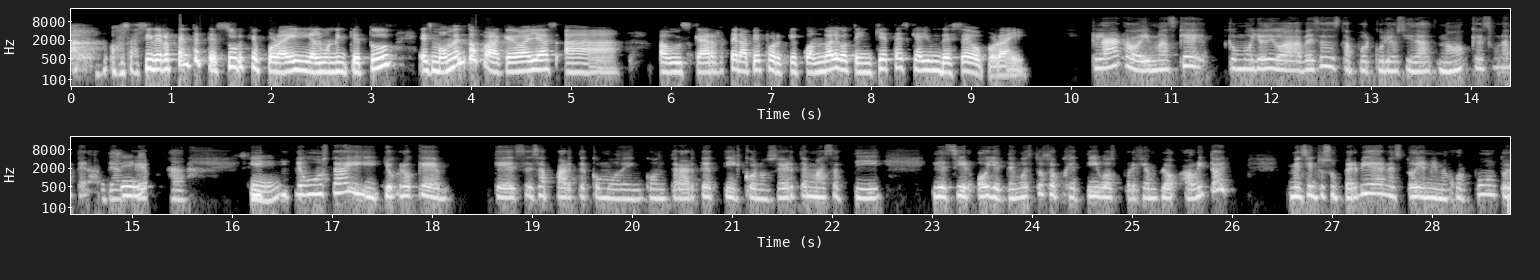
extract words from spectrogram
o sea, si de repente te surge por ahí alguna inquietud, es momento para que vayas a, buscar terapia porque cuando algo te inquieta es que hay un deseo por ahí. Claro, y más que, como yo digo, a veces hasta por curiosidad, ¿no? Que es una terapia. Sí. y, te gusta y yo creo que, que es esa parte como de encontrarte a ti, conocerte más a ti y decir, oye, tengo estos objetivos, por ejemplo, ahorita me siento súper bien, estoy en mi mejor punto,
